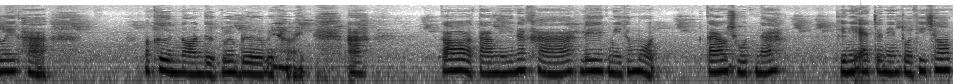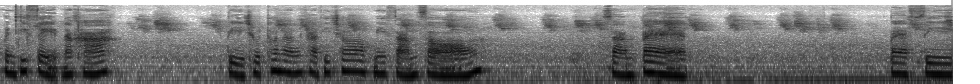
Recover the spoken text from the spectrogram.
ด้วยค่ะ เมื่อคืนนอนดึกด้วยเบลอไปหน่อยอะก็ตามนี้นะคะ เลขมีทั้งหมด 9 ชุดนะ ทีนี้แอดจะเน้นตัวที่ชอบเป็นพิเศษนะคะตีชุดเท่านั้นค่ะที่ชอบมี 3 2 3 8 8 4แปดสี่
